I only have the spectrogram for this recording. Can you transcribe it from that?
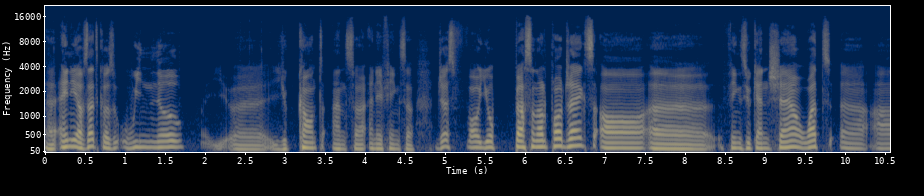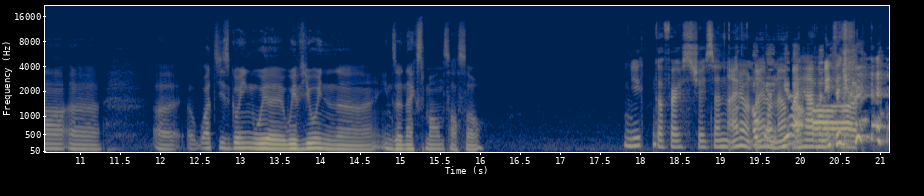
uh, any of that because we know you, you can't answer anything. So just for your personal projects or things you can share, what are what is going wi- with you in the, in the next months or so? You can go first, Jason. I don't. I don't know if I yeah, have anything. uh,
